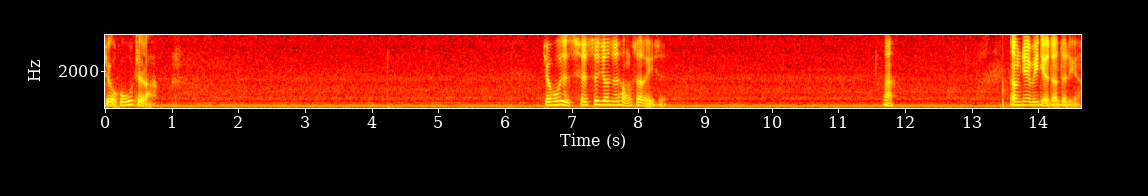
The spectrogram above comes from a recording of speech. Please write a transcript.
就胡子啦。酒胡子是是就是红色的意思，啊，那我们今天 video 到这里啊，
